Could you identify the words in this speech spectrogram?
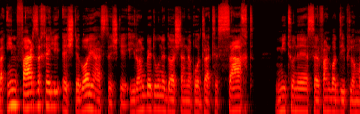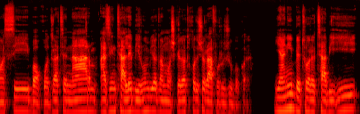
و این فرض خیلی اشتباهی هستش که ایران بدون داشتن قدرت سخت می‌تونه صرفا با دیپلماسی با قدرت نرم از این تله بیرون بیاد و مشکلات خودش رو رفع و رجوع بکنه. یعنی به طور طبیعی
